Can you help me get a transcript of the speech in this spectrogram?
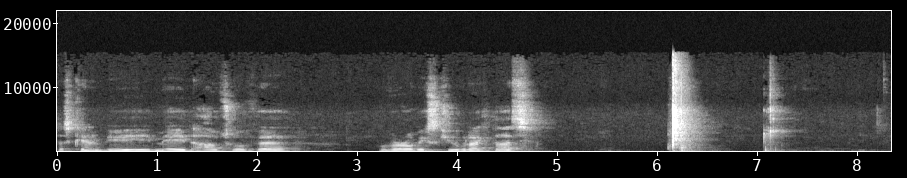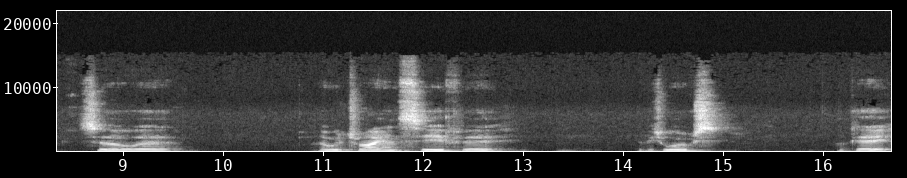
that can be made out of, uh, of a Rubik's cube like that. So uh, I will try and see if uh, if it works. Okay.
